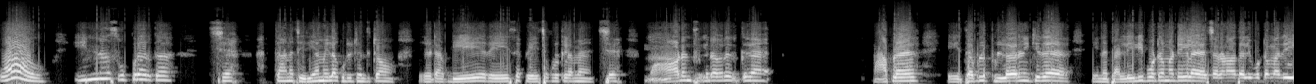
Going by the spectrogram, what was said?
வாவ் என்ன சூப்பரா இருக்கா? ச்சே அத்தான தெரியாமையில கூட்டிட்டு வந்துட்டோம். இல்லாட்ட அப்படியே ரேச பேச்ச கொடுக்கலாமே. ச்சே மாடர்ன் ஃபிகரா வேற இருக்கு மாப்பிள ஏத்தாப்புல பிள்ளை வர நிக்குத. என்ன தள்ளிலி போட்ட மாட்டீங்களா சரணா தள்ளி போட்ட மாதிரி.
